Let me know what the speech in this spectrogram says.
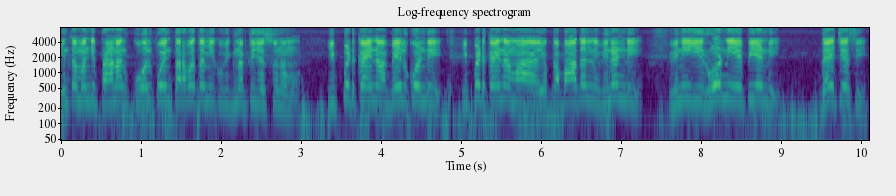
ఇంతమంది ప్రాణాలు కోల్పోయిన తర్వాత మీకు విజ్ఞప్తి చేస్తున్నాము. ఇప్పటికైనా మేలుకోండి ఇప్పటికైనా మా యొక్క బాధల్ని వినండి విని ఈ రోడ్ని ఏపియండి. దయచేసి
